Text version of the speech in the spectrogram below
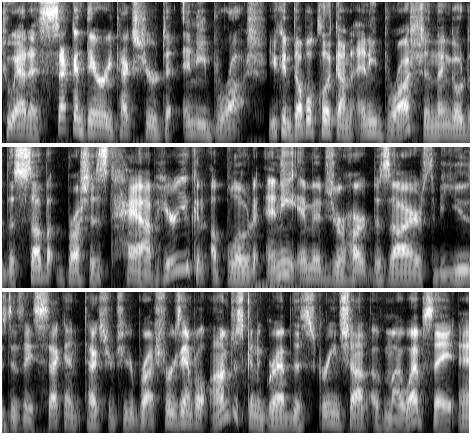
to add a secondary texture to any brush. You can double click on any brush and then go to the sub brushes tab. Here you can upload any image your heart desires to be used as a second texture to your brush. For example, I'm just going to grab this screenshot of my website and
